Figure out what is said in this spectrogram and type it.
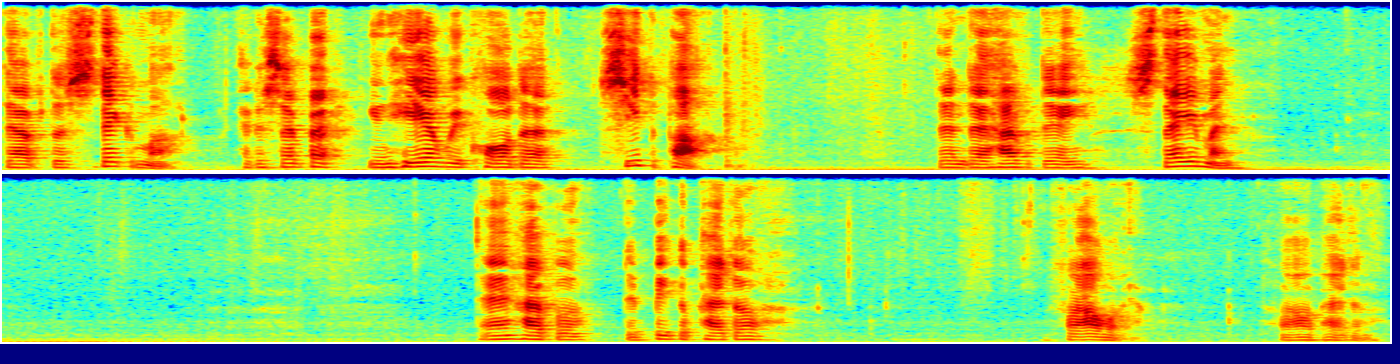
They have the stigma, except in here we call the seed pod. Then they have the stamen. Then have uh, the big petal flower, flower petal.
